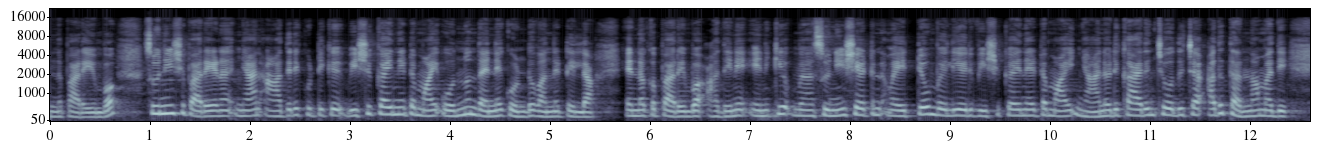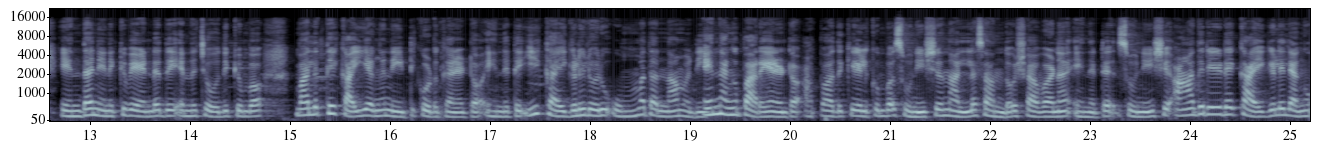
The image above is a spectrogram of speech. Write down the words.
എന്ന് പറയുമ്പോൾ സുനീഷ് പറയണ ഞാൻ ആതിരക്കുട്ടിക്ക് വിഷു കൈനീട്ടമായി ഒന്നും തന്നെ കൊണ്ടുവന്നിട്ടില്ല എന്നൊക്കെ പറയുമ്പോൾ അതിനെ എനിക്ക് സുനീഷേട്ടൻ ഏറ്റവും വലിയൊരു വിഷു കൈനീട്ടമായി ഞാനൊരു കാര്യം ചോദിച്ചാൽ അത് തന്നാൽ മതി. എന്താ നിനക്ക് വേണ്ടത്? എന്ന് ചോദിക്കുമ്പോൾ വലത്തെ കൈ അങ്ങ് നീട്ടിക്കൊടുക്കാൻ കേട്ടോ എന്നിട്ട് ഈ കൈകളിൽ ഒരു ഉമ്മ തന്നാൽ മതി എന്നങ്ങ് പറയാൻ കേട്ടോ അപ്പോൾ അത് കേൾക്കുമ്പോൾ സുനീഷ് നല്ല സന്തോഷമാവാണ് എന്നിട്ട് സുനീഷ് ആതിരയുടെ കൈകളിൽ അങ്ങ്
